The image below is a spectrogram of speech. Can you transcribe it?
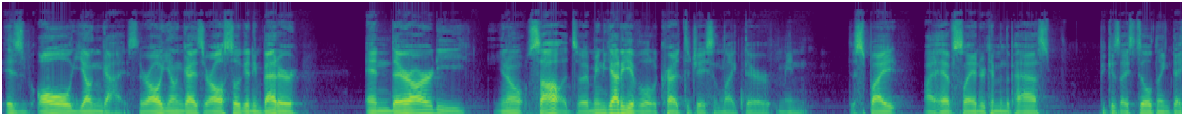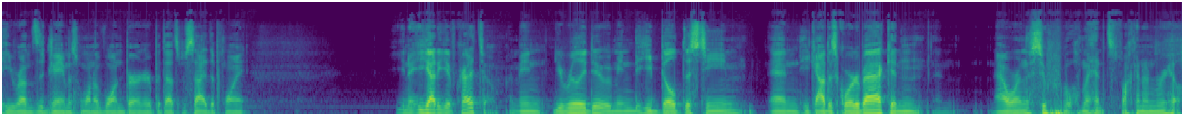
is all young guys. They're all young guys. They're all still getting better, and they're already you know solid. So I mean, you got to give a little credit to Jason Licht there. I mean, despite I have slandered him in the past because I still think that he runs the Jameis one of one burner, but that's beside the point. You know, you got to give credit to him. I mean, you really do. I mean, he built this team and he got his quarterback, and, and now we're in the Super Bowl. Man, it's fucking unreal.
